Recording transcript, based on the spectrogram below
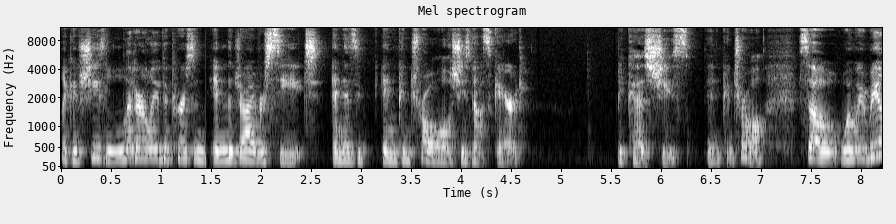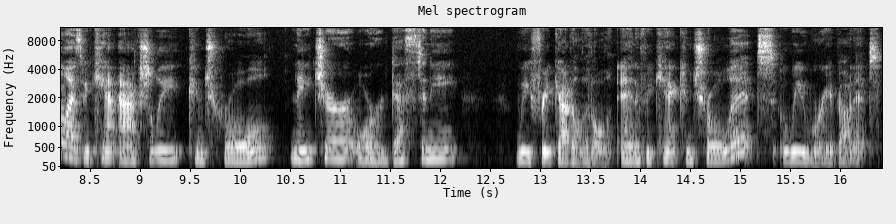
like if she's literally the person in the driver's seat and is in control, she's not scared because she's in control. So when we realize we can't actually control nature or destiny, we freak out a little. And if we can't control it, we worry about it.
